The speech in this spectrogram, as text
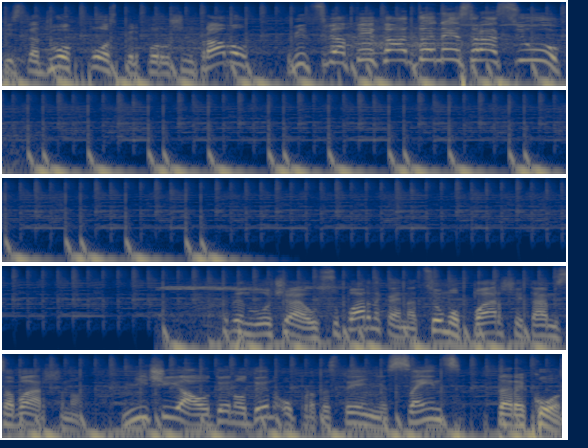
після двох поспіль порушень правил від святика Денис Расюк. Він влучає у суперника і на цьому перший тайм завершено. Нічия 1-1 у протистоянні Сейнс та Рекон.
